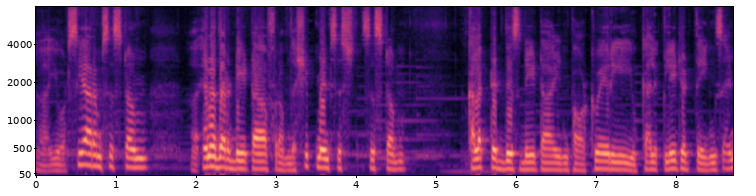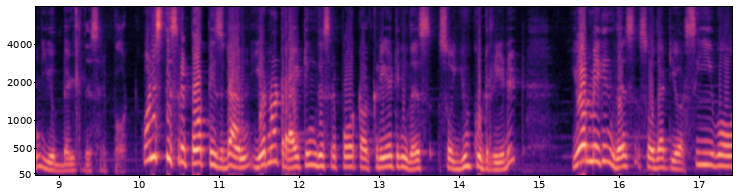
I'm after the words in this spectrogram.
uh, your CRM system, uh, another data from the shipment system, collected this data in Power Query, you calculated things and you built this report. Once this report is done, you're not writing this report or creating this so you could read it. You are making this so that your CEO,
